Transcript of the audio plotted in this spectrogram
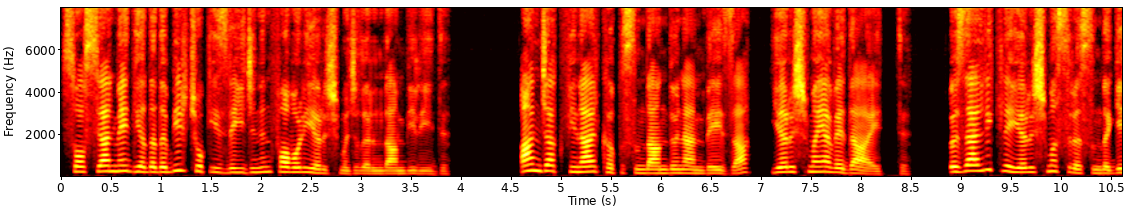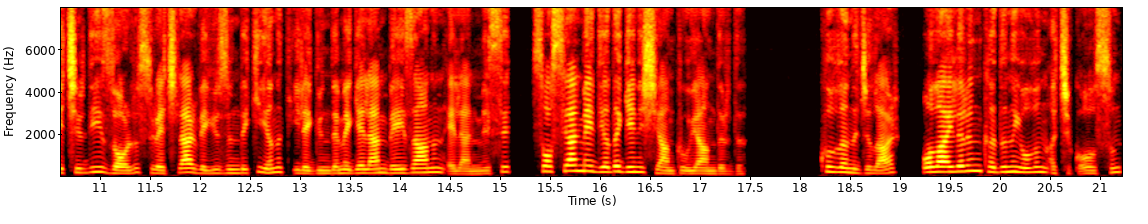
sosyal medyada da birçok izleyicinin favori yarışmacılarından biriydi. Ancak final kapısından dönen Beyza, yarışmaya veda etti. Özellikle yarışma sırasında geçirdiği zorlu süreçler ve yüzündeki yanık ile gündeme gelen Beyza'nın elenmesi, sosyal medyada geniş yankı uyandırdı. Kullanıcılar, olayların kadını yolun açık olsun,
